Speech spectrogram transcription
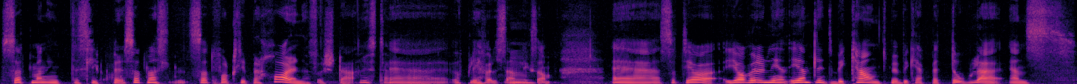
Så att man inte slipper, så att, man, så att folk slipper ha den här första eh, upplevelsen. Mm. Liksom. Eh, så att jag, jag var egentligen inte bekant med begreppet dola ens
